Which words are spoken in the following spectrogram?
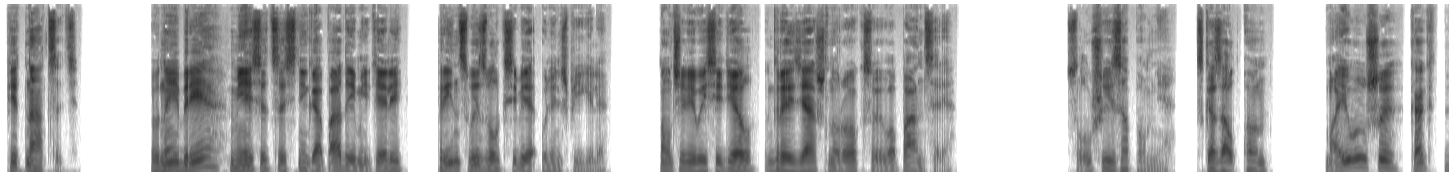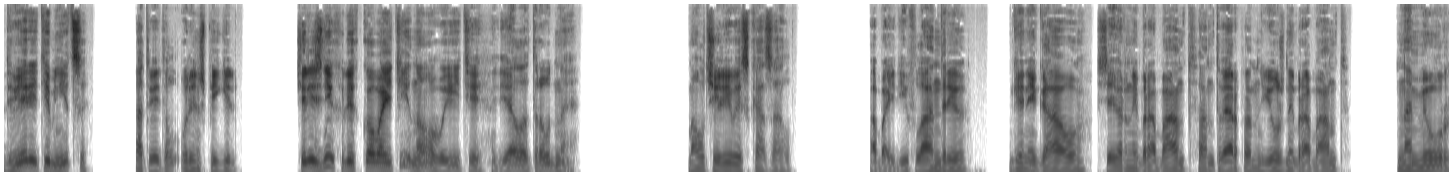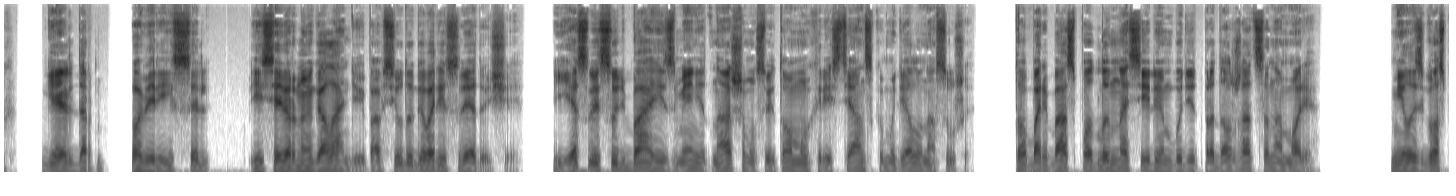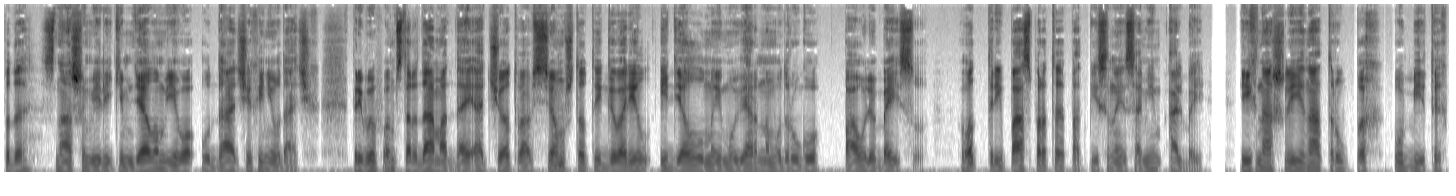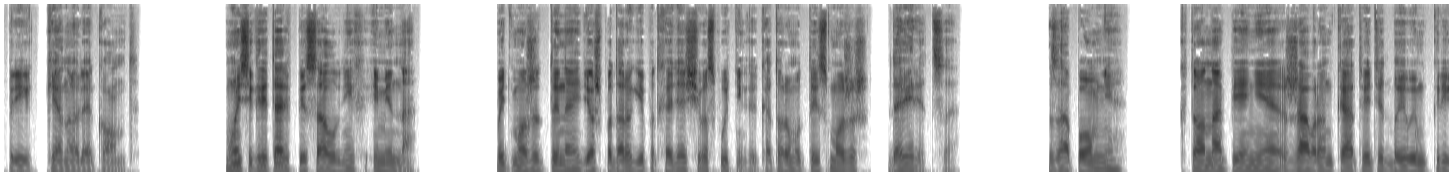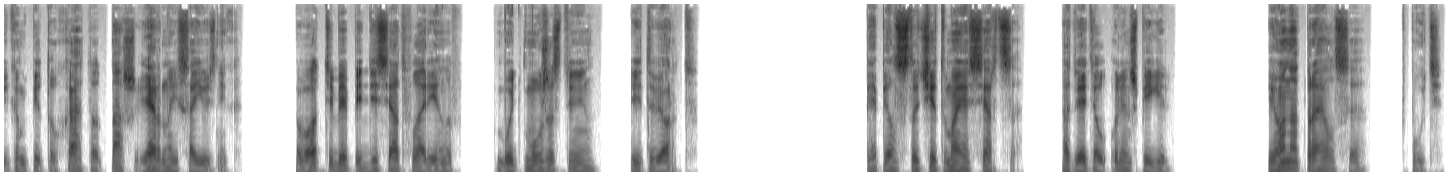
15. В ноябре, месяце снегопада и метелей, принц вызвал к себе Уллиншпигеля. Молчаливый сидел, грызя шнурок своего панциря. — Слушай и запомни, — сказал он. — Мои уши как двери темницы, — ответил Уллиншпигель. — Через них легко войти, но выйти — дело трудное. Молчаливый сказал. — Обойди Фландрию, Генегау, Северный Брабант, Антверпен, Южный Брабант, Намюр, Гельдерн, Овериссель и Северную Голландию, и повсюду говори следующее. Если судьба изменит нашему святому христианскому делу на суше, то борьба с подлым насилием будет продолжаться на море. Милость Господа с нашим великим делом его удачах и неудачах. Прибыв в Амстердам, отдай отчет во всем, что ты говорил и делал моему верному другу Паулю Бейсу. Вот три паспорта, подписанные самим Альбой. Их нашли на трупах убитых при Кеноле-Конт. Мой секретарь вписал в них имена. Быть может, ты найдешь по дороге подходящего спутника, которому ты сможешь довериться. Запомни, кто на пение жаворонка ответит боевым криком петуха, тот наш верный союзник. Вот тебе пятьдесят флоринов. Будь мужественен и тверд. «Пепел стучит в мое сердце», — ответил Уллиншпигель. И он отправился в путь.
